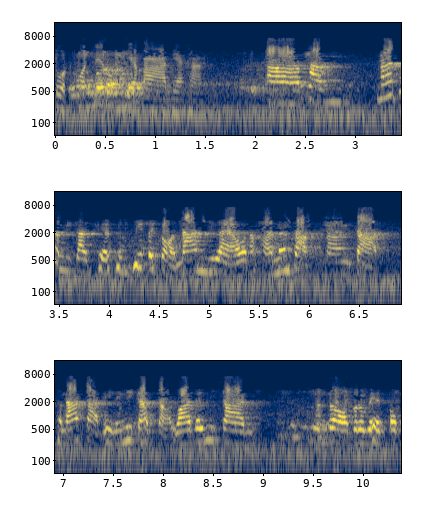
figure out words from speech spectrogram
ตรวจค้นในโรงพยาบาลเนี่ยค่ะอ่า ทางน่าจะมีการเคลียร์พื้นที่ไปก่อนหน้านี้แล้วนะคะ เนื่องจากทางกาดคณะกาดเองได้มีการกล่าวว่าได้มีการยืนรอบริเวณตรง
